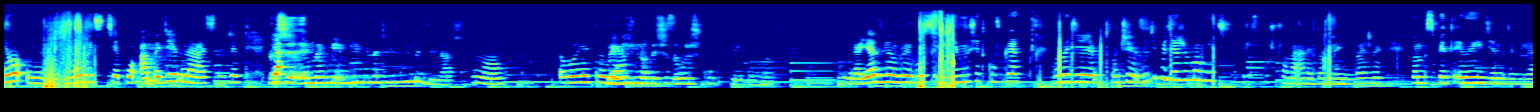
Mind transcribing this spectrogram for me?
miało, miało być ciepło, a będzie lać, także ja... Znaczy, e, ma- mie- miejmy nadzieję, że nie będzie lać. No, ogólnie to Bo ja... jak zimno, to jeszcze założysz kurtkę i nie Dobra, ja zwiążę włosy i idziemy na siatkówkę. Mam nadzieję, znaczy, Zosia powiedziała, że mam mieć rozpuszczone, ale dobra, nieważne. Mam spięte i my idziemy, także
